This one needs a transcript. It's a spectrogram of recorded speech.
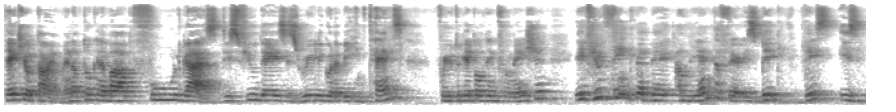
Take your time, and I'm talking about full gas. These few days is really going to be intense for you to get all the information. If you think that the Ambiente fair is big, this is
